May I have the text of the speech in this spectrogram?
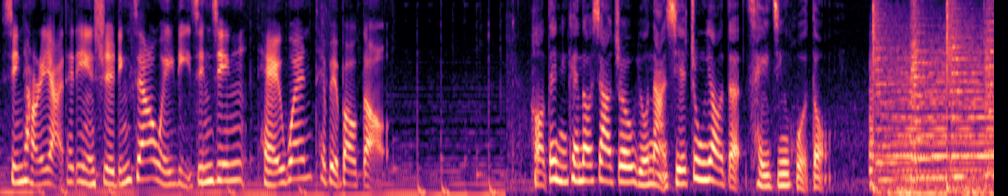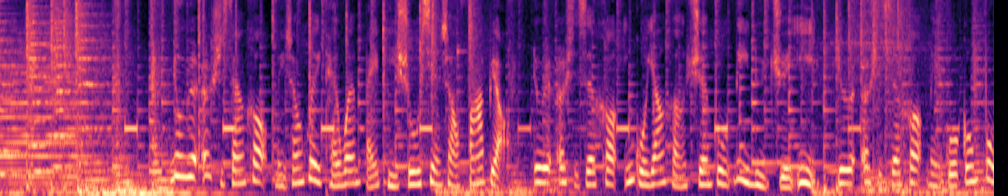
新唐人亚太电视林家伟、李晶晶，台湾台北报道。好，带您看到下周有哪些重要的财经活动。六月二十三号，美商会台湾白皮书线上发表。六月二十四号，英国央行宣布利率决议。六月二十四号，美国公布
